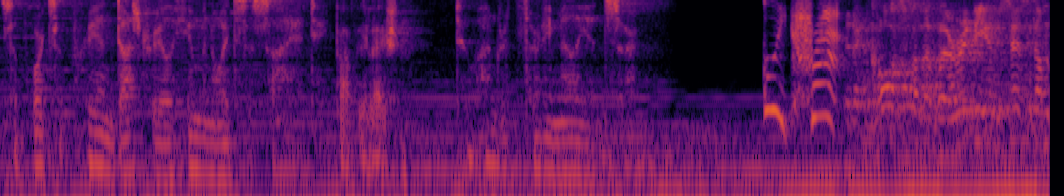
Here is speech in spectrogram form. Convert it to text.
supports a pre industrial humanoid society. Population? 230 million, sir. Holy crap! The course for the Viridian system,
